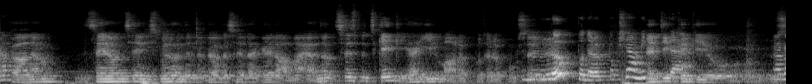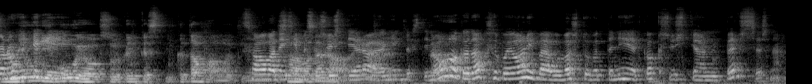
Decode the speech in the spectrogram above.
noh, aga noh, see on see, mis meil on ja me peame sellega elama ja no selles mõttes keegi ei jää ilma lõppude lõpuks. lõppude lõpuks ja et mitte. ikkagi ju Aga noh, juunikuu ikkagi- jooksul kõik, kes ikka tahavad. saavad esimese süsti ära ja kindlasti, no aga tahaks juba jaanipäeva vastu võtta nii, et kaks süsti on persses, noh.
